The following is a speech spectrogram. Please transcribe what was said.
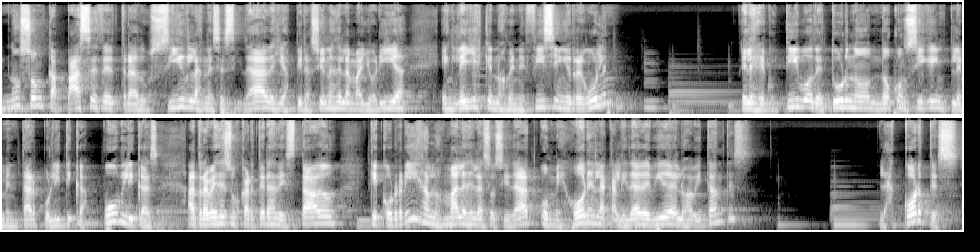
no son capaces de traducir las necesidades y aspiraciones de la mayoría en leyes que nos beneficien y regulen? El Ejecutivo de turno no consigue implementar políticas públicas a través de sus carteras de Estado que corrijan los males de la sociedad o mejoren la calidad de vida de los habitantes? Las Cortes,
